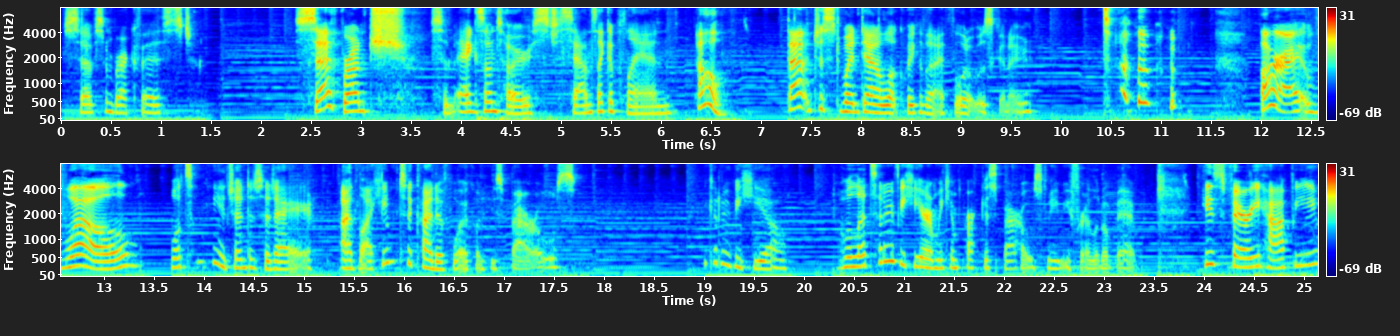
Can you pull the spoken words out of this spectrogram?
serve some breakfast, serve brunch, some eggs on toast? Sounds like a plan. Oh, that just went down a lot quicker than I thought it was gonna. Alright, well, what's on the agenda today? I'd like him to kind of work on his barrels We get over here. Well, let's head over here and we can practice barrels maybe for a little bit. He's very happy.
